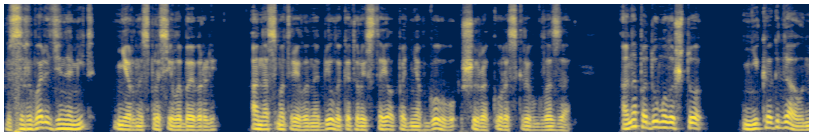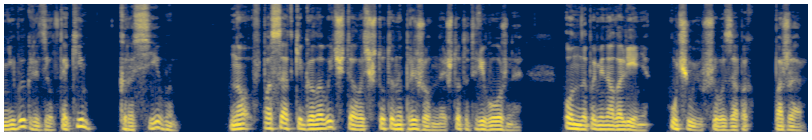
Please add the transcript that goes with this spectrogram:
«Взорвали динамит?» — нервно спросила Беверли. Она смотрела на Билла, который стоял, подняв голову, широко раскрыв глаза. Она подумала, что никогда он не выглядел таким красивым но в посадке головы читалось что-то напряженное, что-то тревожное. Он напоминал оленя, учуявшего запах пожара.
